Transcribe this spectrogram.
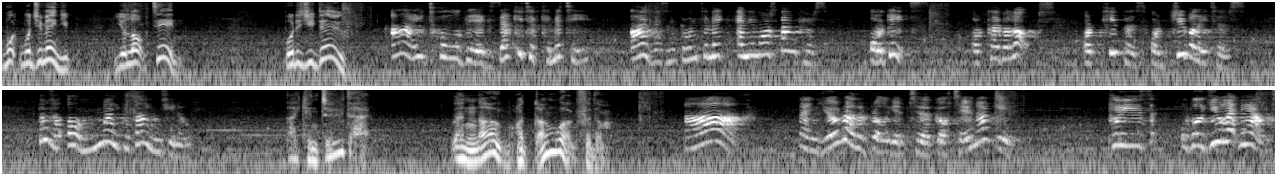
What, what do you mean? You, you're locked in? What did you do? I told the executive committee I wasn't going to make any more spankers, or gates, or clever locks, or peepers, or jubilators. Those are all my designs, you know. They can do that. And no, I don't work for them. Ah, then you're rather brilliant to have got in, aren't you? Please, will you let me out?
